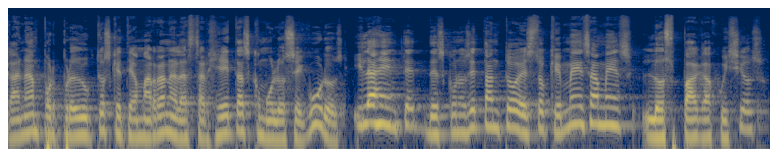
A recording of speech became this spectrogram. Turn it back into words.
ganan por productos que te amarran a las tarjetas como los seguros. Y la gente desconoce tanto esto que mes a mes los paga juicioso.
